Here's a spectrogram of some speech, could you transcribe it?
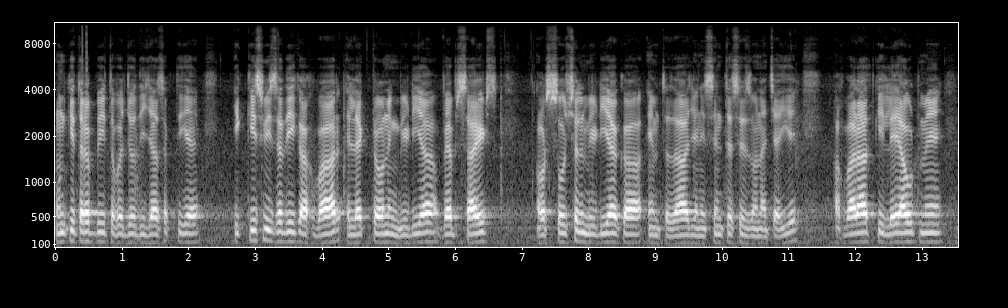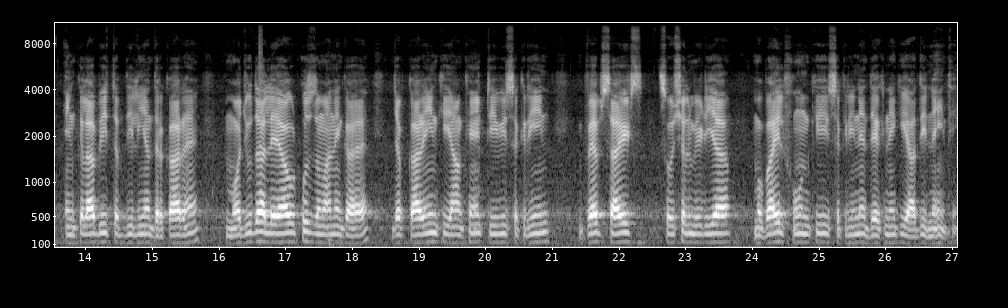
ان کی طرف بھی توجہ دی جا سکتی ہے۔ اکیسویں صدی کا اخبار الیکٹرانک میڈیا ویب سائٹس اور سوشل میڈیا کا امتزاج یعنی سنتھسز ہونا چاہیے۔ اخبارات کی لے آؤٹ میں انقلابی تبدیلیاں درکار ہیں۔ موجودہ لے آؤٹ اس زمانے کا ہے جب قارئین کی آنکھیں، T V screen, websites, social media, mobile phone کی سکرینیں دیکھنے کی عادی نہیں تھیں۔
